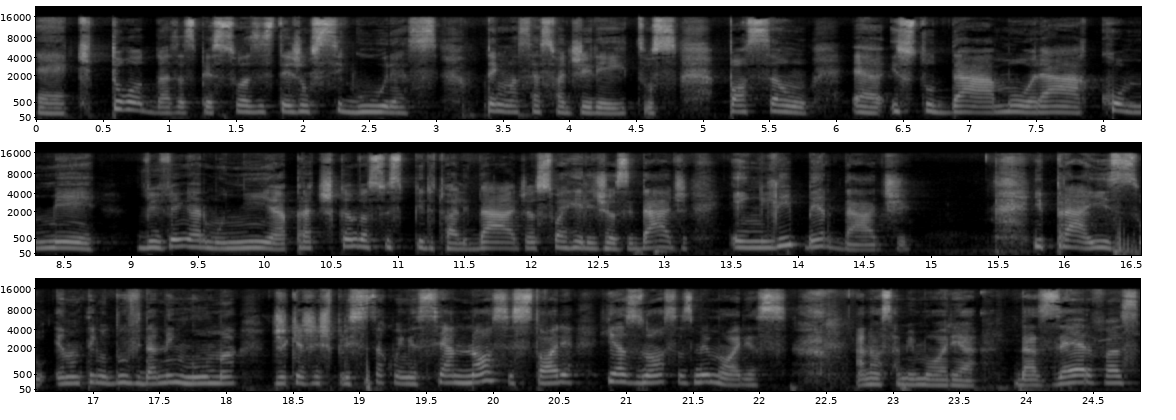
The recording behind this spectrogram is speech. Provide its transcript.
é, que todas as pessoas estejam seguras, tenham acesso a direitos, possam é, estudar, morar, comer, viver em harmonia, praticando a sua espiritualidade, a sua religiosidade em liberdade. E para isso, eu não tenho dúvida nenhuma de que a gente precisa conhecer a nossa história e as nossas memórias. A nossa memória das ervas,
